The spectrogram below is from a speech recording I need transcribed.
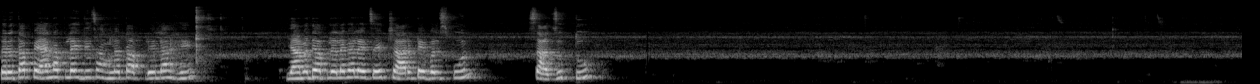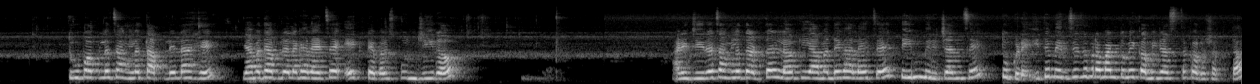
तर आता पॅन आपला इथे चांगला तापलेला आहे. यामध्ये आपल्याला घालायचं आहे चार टेबलस्पून साजूक तूप. तूप आपलं चांगलं तापलेलं आहे. यामध्ये आपल्याला घालायचं आहे एक टेबलस्पून जिरं. आणि जिरं चांगलं तडतडलं की यामध्ये घालायचं आहे तीन मिरच्यांचे तुकडे. इथे मिरचीचं प्रमाण तुम्ही कमी जास्त करू शकता.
